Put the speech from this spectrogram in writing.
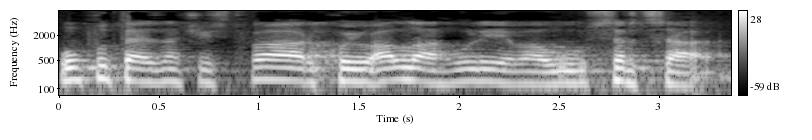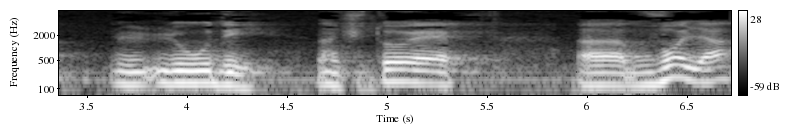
Uputa je znači stvar koju Allah ulijeva u srca ljudi. Znači to je uh, volja,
